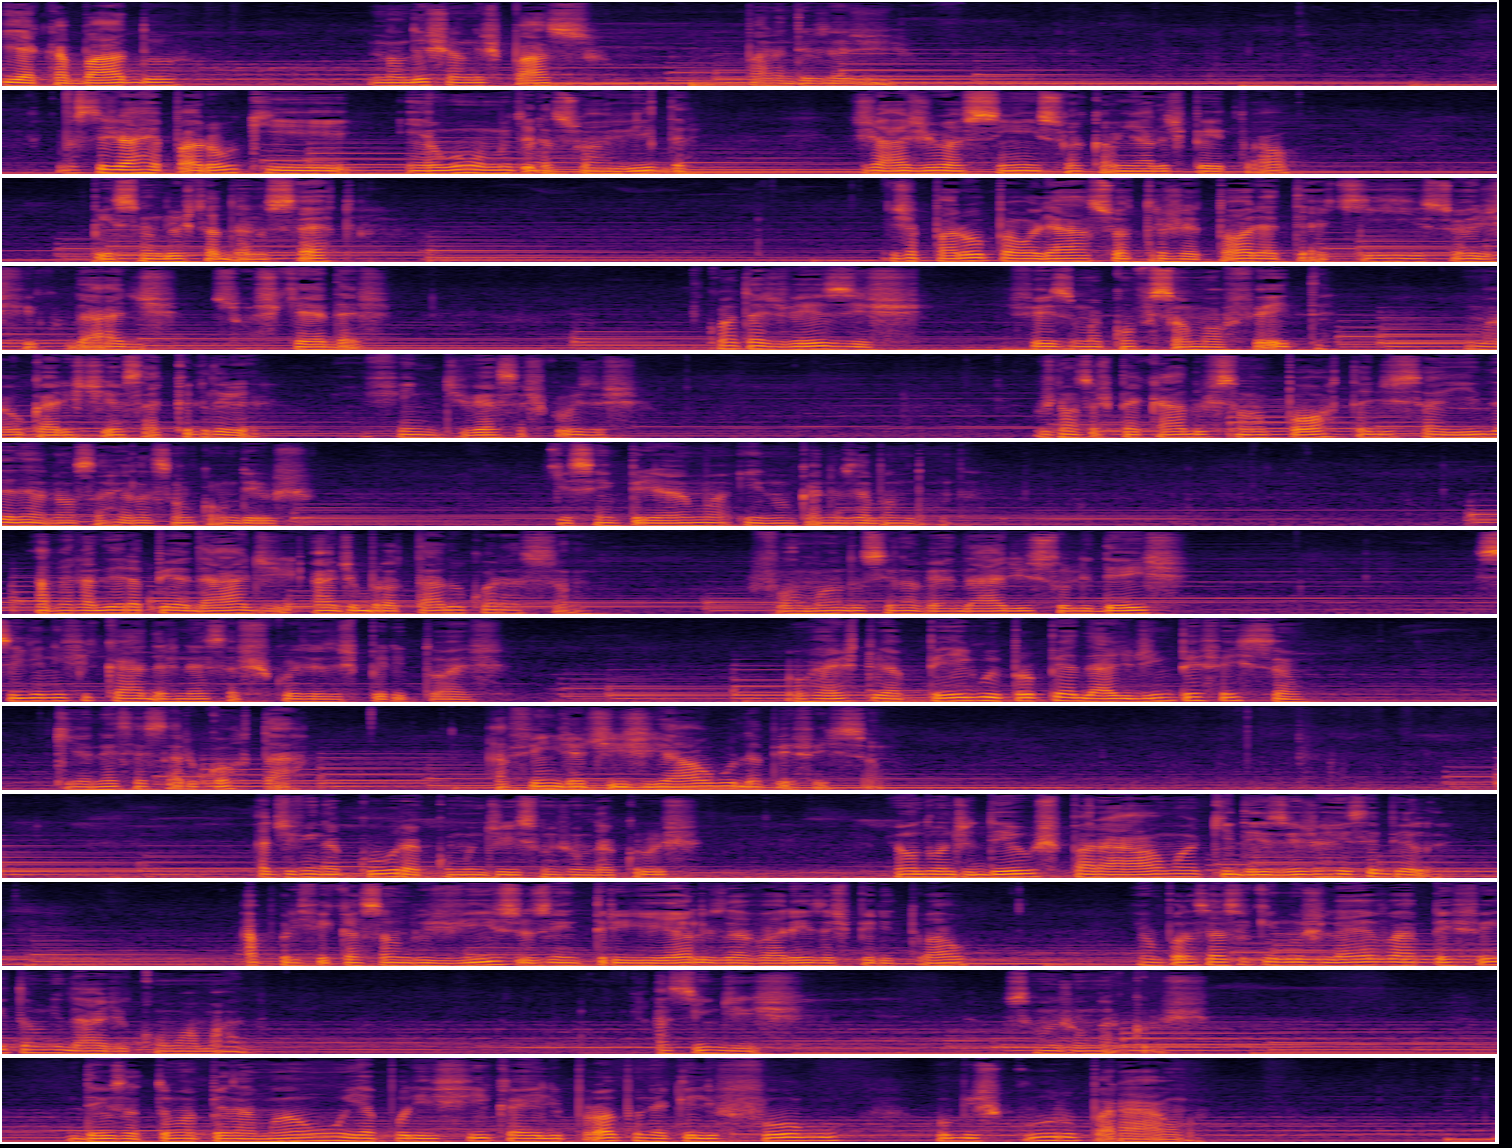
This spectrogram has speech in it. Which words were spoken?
e acabado não deixando espaço para Deus agir. Você já reparou que em algum momento da sua vida já agiu assim em sua caminhada espiritual? Pensando Deus está dando certo? Já parou para olhar sua trajetória até aqui, suas dificuldades, suas quedas? Quantas vezes fez uma confissão mal feita, uma Eucaristia sacrílega, enfim, diversas coisas? Os nossos pecados são a porta de saída da nossa relação com Deus, que sempre ama e nunca nos abandona. A verdadeira piedade há de brotar do coração formando-se na verdade solidez significadas nessas coisas espirituais. O resto é apego e propriedade de imperfeição, que é necessário cortar, a fim de atingir algo da perfeição. A divina cura, como diz São João da Cruz, é um dom de Deus para a alma que deseja recebê-la. A purificação dos vícios, entre eles a avareza espiritual, é um processo que nos leva à perfeita unidade com o amado. Assim diz São João da Cruz. Deus a toma pela mão e a purifica ele próprio naquele fogo obscuro para a alma,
